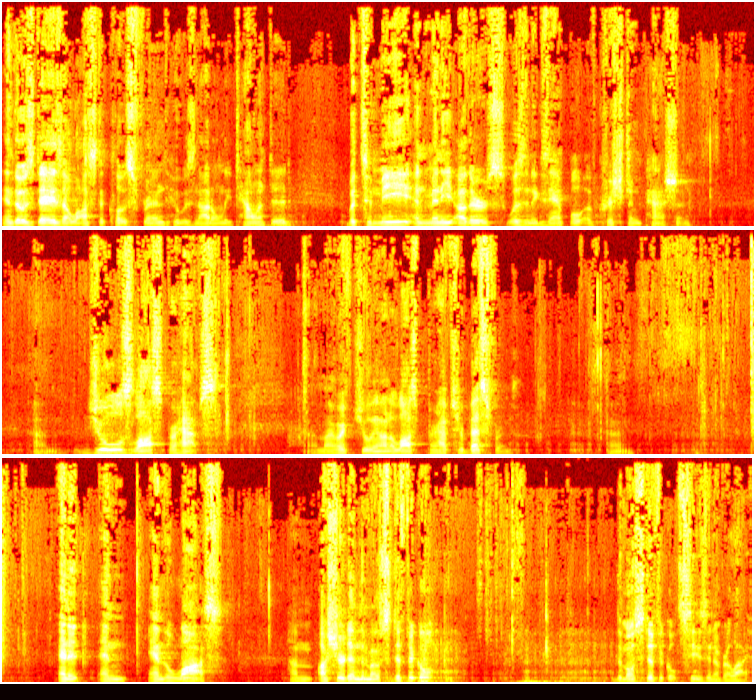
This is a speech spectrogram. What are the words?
in those days, I lost a close friend who was not only talented, but to me and many others was an example of Christian passion. Um, Jules lost, perhaps. Uh, my wife Juliana lost, perhaps, her best friend. Um, and, it, and, and the loss um, ushered in the most difficult, the most difficult season of her life.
